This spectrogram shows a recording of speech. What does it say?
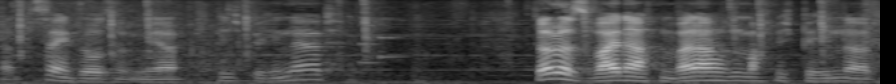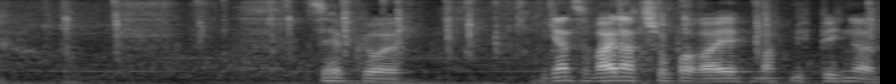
Was ist eigentlich los mit mir? Bin ich behindert? Ich glaube, das ist Weihnachten. Weihnachten macht mich behindert. Safe Goal. Die ganze Weihnachtsschupperei macht mich behindert.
